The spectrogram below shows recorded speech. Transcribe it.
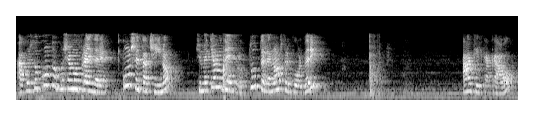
A questo punto possiamo prendere un setacino, ci mettiamo dentro tutte le nostre polveri, anche il cacao,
